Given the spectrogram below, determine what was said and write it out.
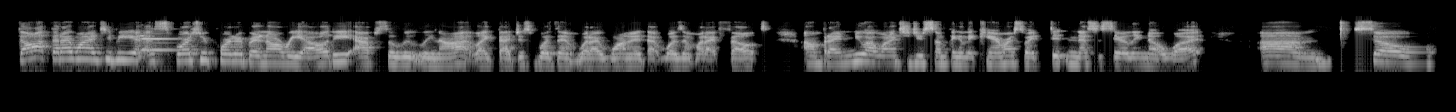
thought that I wanted to be a sports reporter, but in all reality, absolutely not. Like that just wasn't what I wanted. That wasn't what I felt. Um, but I knew I wanted to do something in the camera, so I didn't necessarily know what. Um, so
